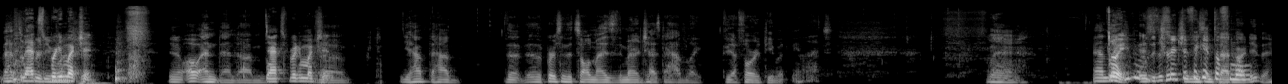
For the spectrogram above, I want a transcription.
that's That's pretty much it. You know. Oh, and and um, That's pretty much it. you have to have the the person that solemnizes the marriage has to have like the authority, but you know that's. Eh. And like, Wait, even is the the certificate of that no- either.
